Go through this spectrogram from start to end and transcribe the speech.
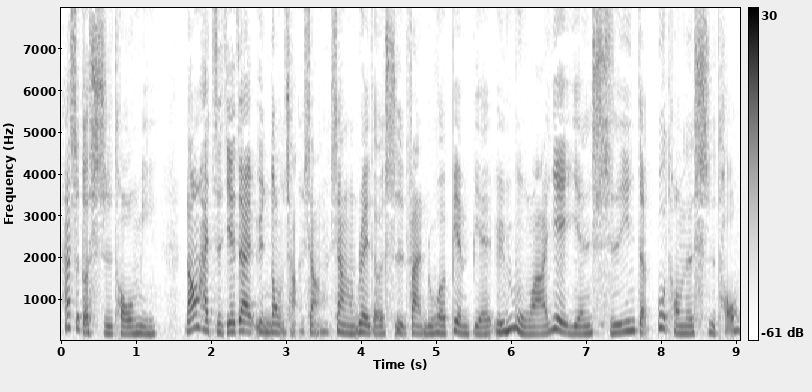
他是个石头迷，然后还直接在运动场上向瑞德示范如何辨别云母啊、页岩、石英等不同的石头。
